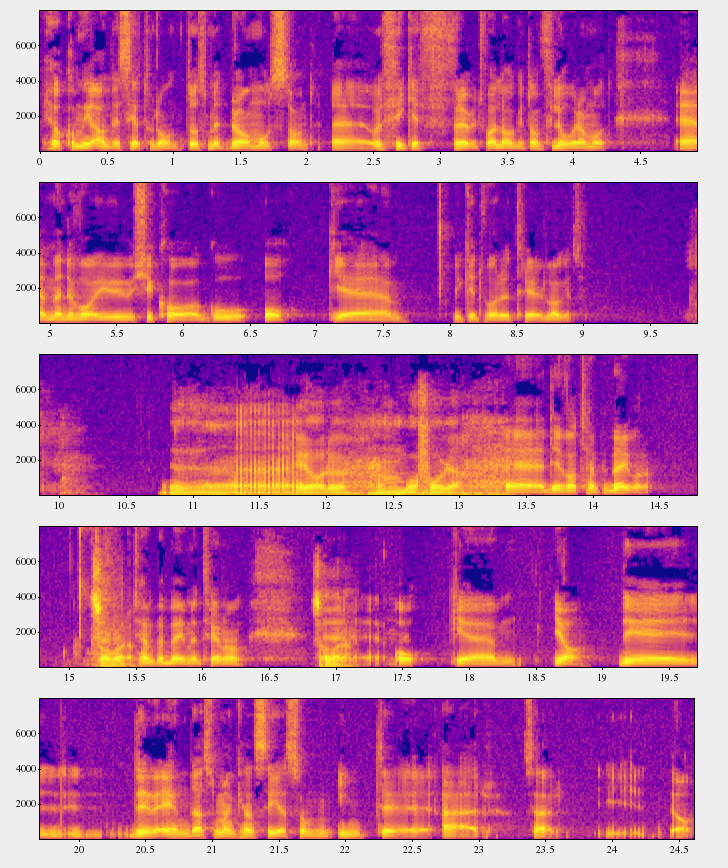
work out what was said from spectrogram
Eh, jag kommer ju aldrig se Toronto som ett bra motstånd eh, och det fick för övrigt vara laget de förlorade mot. Eh, men det var ju Chicago och vilket var det tredje laget? Uh, ja du, bra fråga. det var Tampa Bay var det. Så var det. Tampa Bay med 3-0. Så var det. och ja, det, det är det enda som man kan se som inte är så här, ja,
